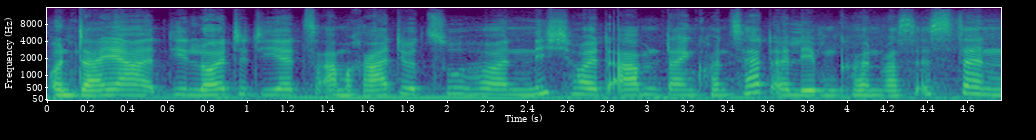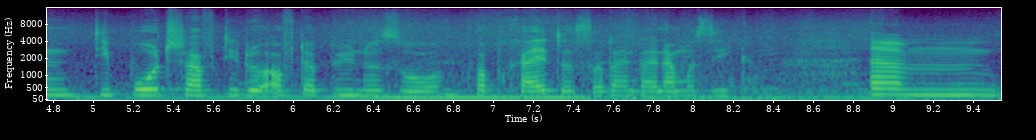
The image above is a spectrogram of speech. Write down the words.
Und da ja die Leute, die jetzt am Radio zuhören, nicht heute Abend dein Konzert erleben können, was ist denn die Botschaft, die du auf der Bühne so verbreitest oder in deiner Musik? Ähm,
